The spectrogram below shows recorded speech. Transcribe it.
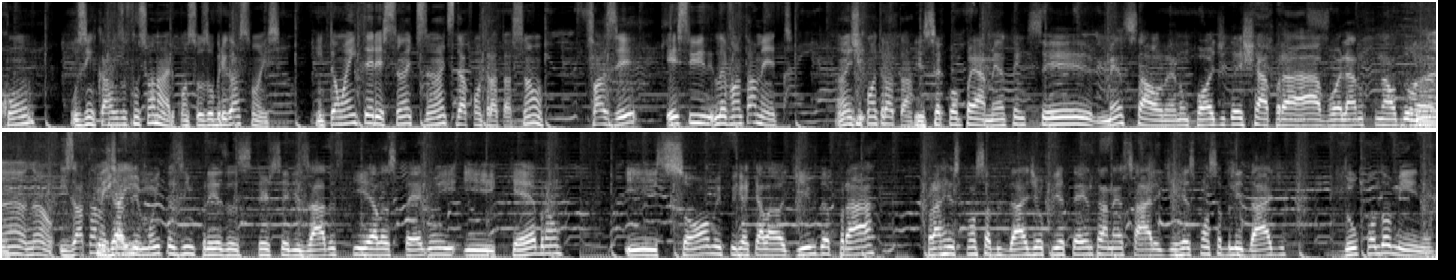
com os encargos do funcionário, com as suas obrigações. Então é interessante, antes da contratação, fazer esse levantamento antes de contratar. Esse acompanhamento tem que ser mensal, né? Não pode deixar para, ah, vou olhar no final do ano. Não, não, exatamente. Eu já Aí, vi muitas empresas terceirizadas que elas pegam e, e quebram e somem, fica aquela dívida para para responsabilidade. Eu queria até entrar nessa área de responsabilidade do condomínio,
